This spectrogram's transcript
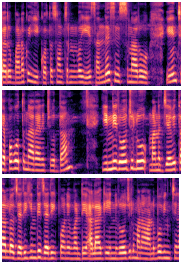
గారు మనకు ఈ కొత్త సంవత్సరంలో ఏ సందేశం ఇస్తున్నారు? ఏం చెప్పబోతున్నారని చూద్దాం. ఇన్ని రోజులు మన జీవితాల్లో జరిగింది జరిగిపోనివ్వండి. అలాగే ఇన్ని రోజులు మనం అనుభవించిన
